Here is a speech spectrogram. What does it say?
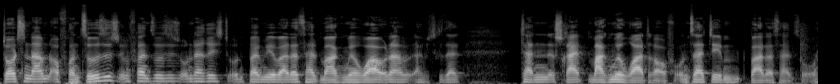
deutschen Namen auf Französisch im Französischunterricht. Und bei mir war das halt Marc Miroir. Und da habe ich gesagt, dann schreibt Marc Miroir drauf. Und seitdem war das halt so.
